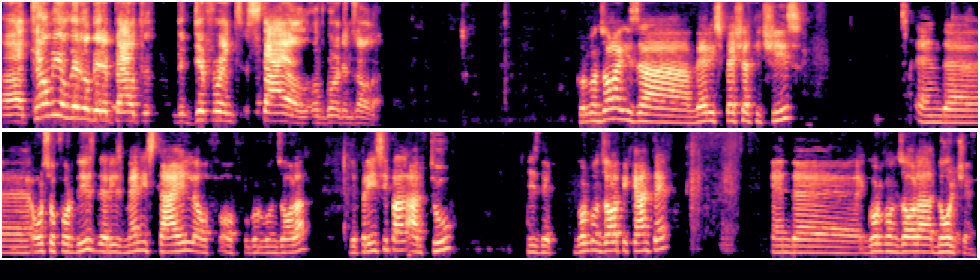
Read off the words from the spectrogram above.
uh, tell me a little bit about the, the different style of Gorgonzola. Gorgonzola is a very specialty cheese. And uh, also for this there is many style of, of gorgonzola. The principal are two. Is the gorgonzola picante and uh, gorgonzola dolce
